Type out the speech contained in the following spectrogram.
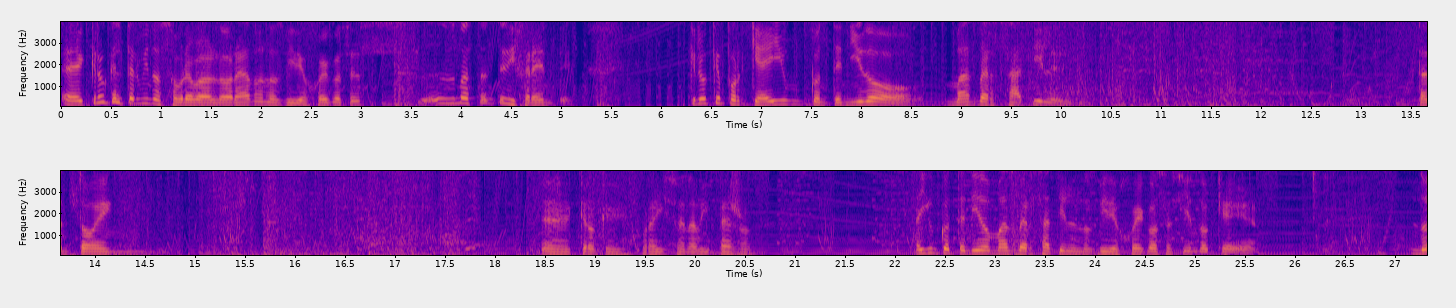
Eh, creo que el término sobrevalorado en los videojuegos es, es bastante diferente. Creo que porque hay un contenido más versátil en- tanto en eh, creo que por ahí suena mi perro. Hay un contenido más versátil en los videojuegos haciendo que no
